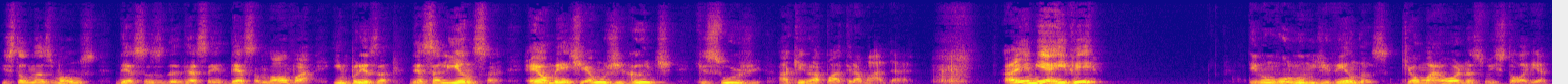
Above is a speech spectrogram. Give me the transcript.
estão nas mãos dessas, dessa, dessa nova empresa, dessa aliança. Realmente é um gigante que surge aqui na Pátria Amada. A MRV teve um volume de vendas que é o maior da sua história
